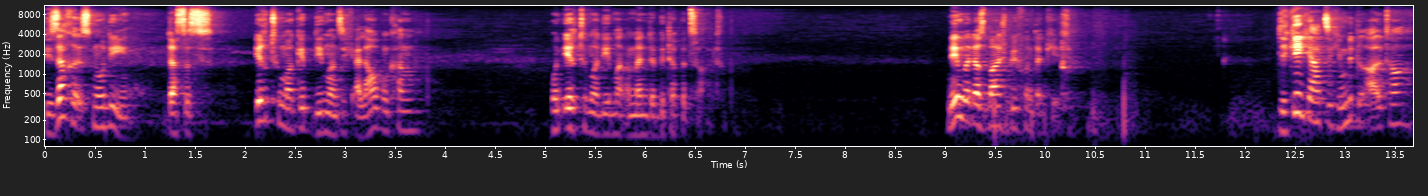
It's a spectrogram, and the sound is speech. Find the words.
Die Sache ist nur die, dass es Irrtümer gibt, die man sich erlauben kann und Irrtümer, die man am Ende bitter bezahlt. Nehmen wir das Beispiel von der Kirche. Die Kirche hat sich im Mittelalter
